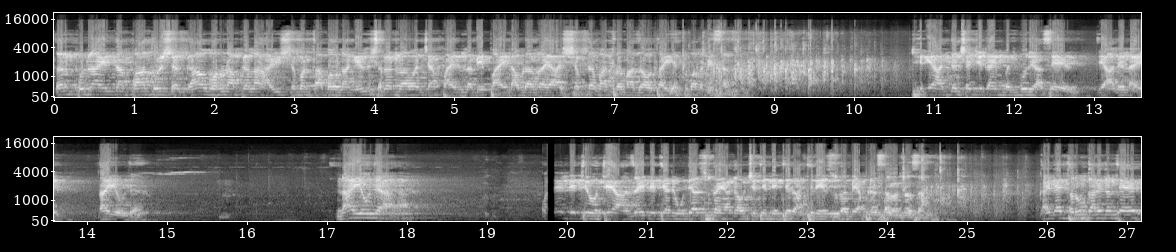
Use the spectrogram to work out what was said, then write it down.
तर पुन्हा एकदा पाच वर्ष गाव म्हणून आपल्याला आयुष्यभर थांबावं लागेल. शरणरावांच्या पायरीला मी पाय लावणार नाही. हा शब्द मात्र माझा होता. हे तुम्हाला मी सांगतो. ठीक आहे अध्यक्षाची काही मजबुरी असेल ते आले नाही नाही येऊ द्या. नाही येऊ द्या. पहिले नेते होते आजही नेते आणि उद्या सुद्धा या गावचे ते नेते रात्री हे सुद्धा मी आपल्या सर्वांना सांग काही काही तरुण कार्यकर्ते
